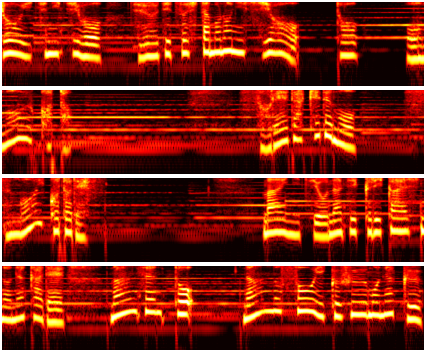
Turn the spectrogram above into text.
今日一日を充実したものにしようと思うこと。それだけでもすごいことです。毎日同じ繰り返しの中で漫然と何の創意工夫もなく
